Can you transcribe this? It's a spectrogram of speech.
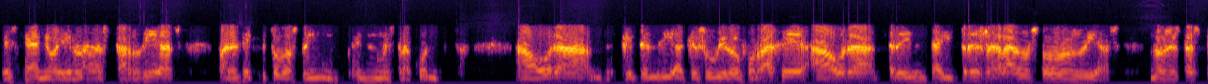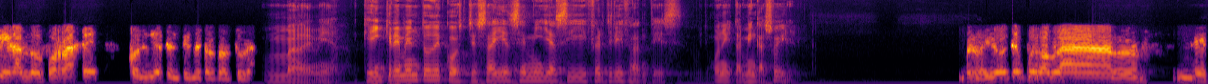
Este año hay heladas tardías. Parece que todo está en, en nuestra cuenta. Ahora que tendría que subir el forraje, ahora 33 grados todos los días. Nos está pegando el forraje con 10 centímetros de altura. Madre mía. ¿Qué incremento de costes hay en semillas y fertilizantes? Bueno, y también gasoil. Bueno, yo te puedo hablar de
